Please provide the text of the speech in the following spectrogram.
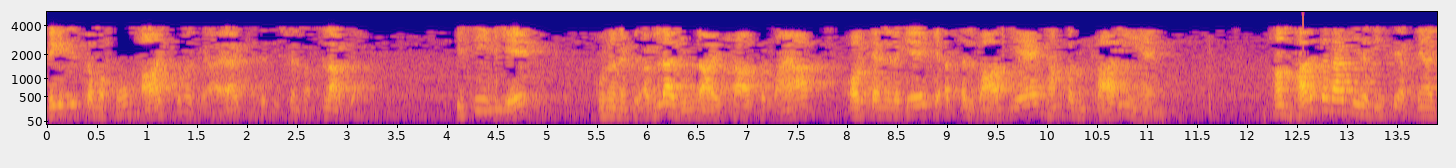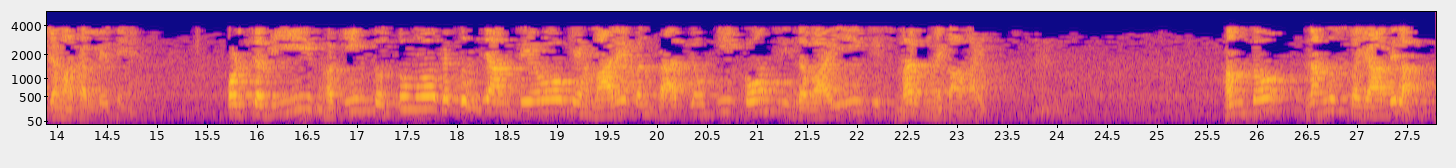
لیکن اس کا مفہوم آج سمجھ میں آیا کہ حدیث میں مسئلہ کیا اسی لیے انہوں نے پھر اگلا جملہ ارشاد فرمایا اور کہنے لگے کہ اصل بات یہ ہے کہ ہم پنساری ہیں۔ ہم ہر طرح کی حدیثیں اپنے یہاں جمع کر لیتے ہیں۔ اور طبیب حکیم تو تم ہو کہ تم جانتے ہو کہ ہمارے پنساتیوں کی کون سی دوائی کس مرض میں کام آئی۔ ہم تو نہ نسخہ یادلا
